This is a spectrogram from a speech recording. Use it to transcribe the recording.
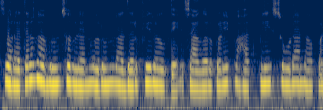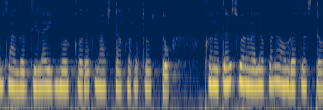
स्वरा तर घाबरून सगळ्यांवरून नजर फिरवते. सागरकडे पाहत प्लीज सोडा न. पण सागर तिला इग्नोर करत नाश्ता करत असतो. खरं तर स्वराला पण आवडत असतं.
